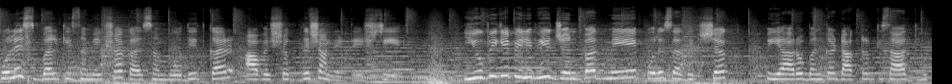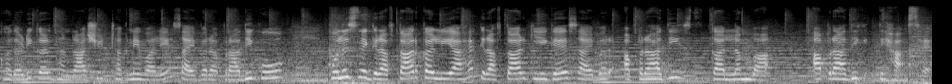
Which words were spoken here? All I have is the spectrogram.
पुलिस बल की समीक्षा कर संबोधित कर आवश्यक दिशा निर्देश दिए। यूपी के पीलीभीत जनपद में पुलिस अधीक्षक पीआरओ बनकर डॉक्टर के साथ धोखाधड़ी कर धनराशि ठगने वाले साइबर अपराधी को पुलिस ने गिरफ़्तार कर लिया है। गिरफ़्तार किए गए साइबर अपराधी का लंबा आपराधिक इतिहास है।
